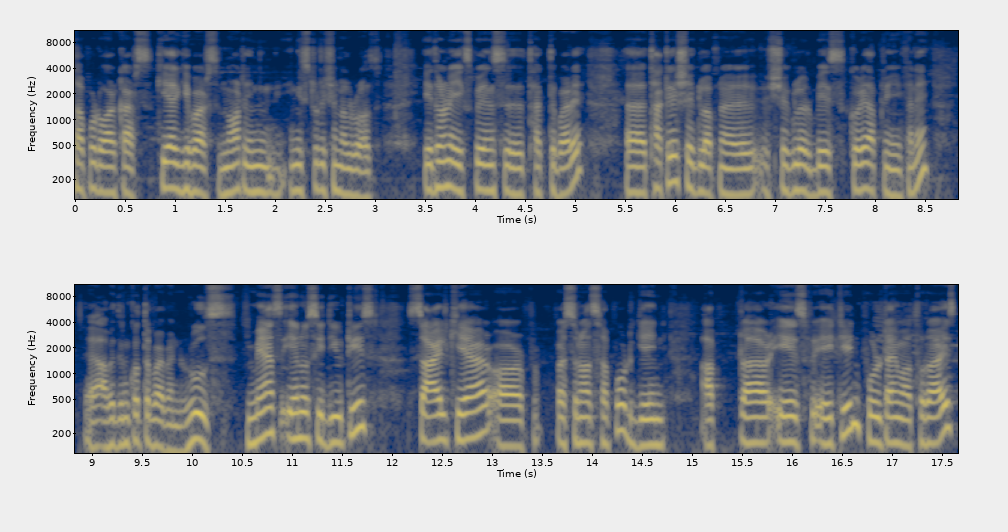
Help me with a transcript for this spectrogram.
support workers caregivers not in institutional roles এই ধরনের এক্সপিরিয়েন্স থাকতে পারে। থাকলে সেগুলো আপনার, সেগুলোর বেস করে আপনি এখানে আবেদন করতে পারবেন। Rules match NOC duties child care or personal support gain after age eighteen full time authorised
